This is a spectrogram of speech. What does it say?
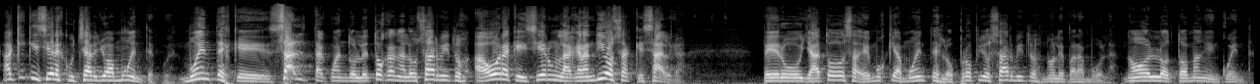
Aquí quisiera escuchar yo a Muentes, pues. Muentes que salta cuando le tocan a los árbitros, ahora que hicieron la grandiosa, que salga. Pero ya todos sabemos que a Muentes los propios árbitros no le paran bola, no lo toman en cuenta.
